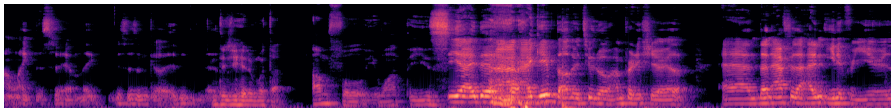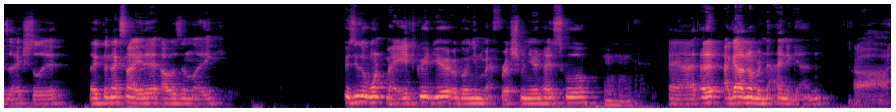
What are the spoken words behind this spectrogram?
I don't like this, fam. Like this isn't good. Did you hit him with the? I'm full. You want these? Yeah, I did. I, I gave the other two to him. I'm pretty sure. And then after that, I didn't eat it for years. Actually, like the next time I ate it, I was in like it was either one my eighth grade year or going into my freshman year in high school, Mm-hmm. And I, got a number nine again. Ah.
